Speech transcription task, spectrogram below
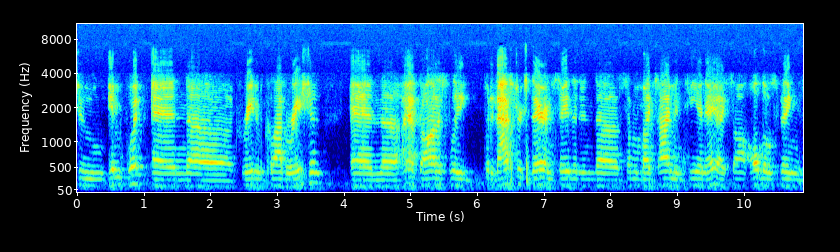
to input and uh, creative collaboration. And uh, I have to honestly put an asterisk there and say that in some of my time in TNA, I saw all those things,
